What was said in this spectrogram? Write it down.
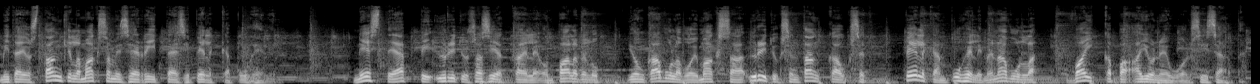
Mitä jos tankilla maksamiseen riittäisi pelkkä puhelin? Neste-appi yritysasiakkaille on palvelu, jonka avulla voi maksaa yrityksen tankkaukset pelkän puhelimen avulla vaikkapa ajoneuvon sisältä.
